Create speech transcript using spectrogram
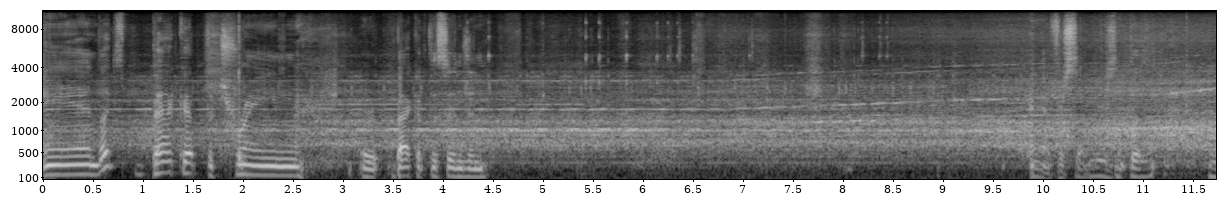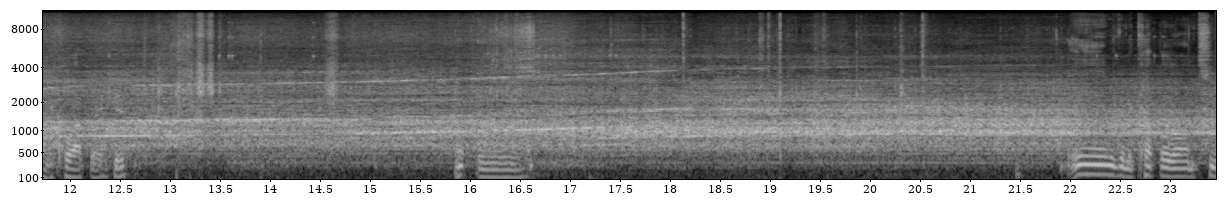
And let's back up the train, or back up this engine some reason it doesn't want to cooperate here. Uh-oh. And we're going to couple onto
